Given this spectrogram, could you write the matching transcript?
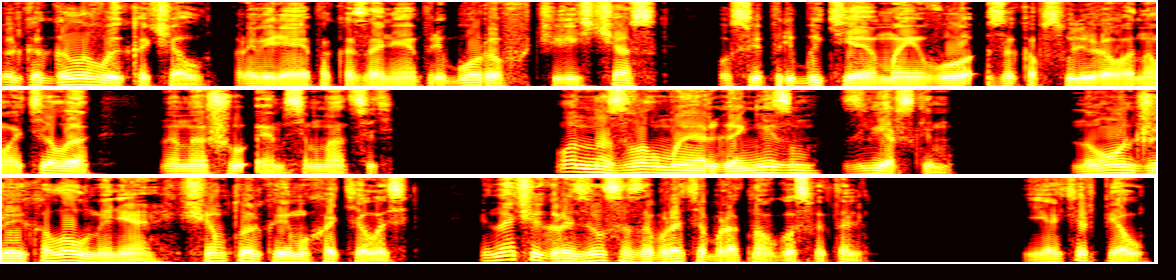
только головой качал, проверяя показания приборов через час после прибытия моего закапсулированного тела на нашу М-17. Он назвал мой организм зверским, но он же и колол меня, чем только ему хотелось, иначе грозился забрать обратно в госпиталь. Я терпел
